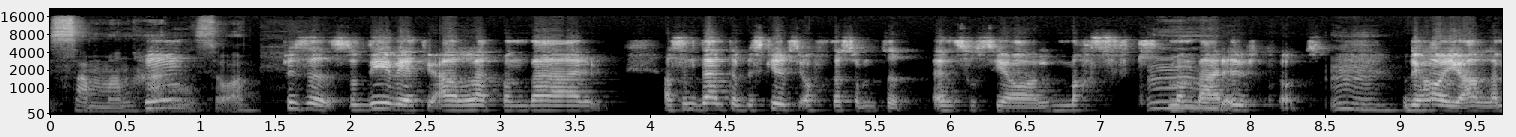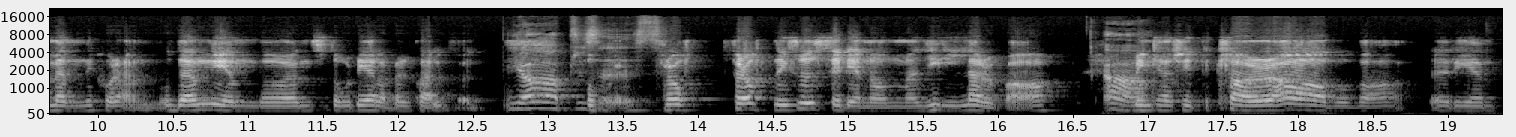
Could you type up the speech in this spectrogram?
sammanhang. Mm. Så. Precis, och det vet ju alla att man Ascendenten beskrivs ju ofta som typ en social mask mm. man bär utåt. Mm. Och det har ju alla människor än. Och den är ju ändå en stor del av en själv. Ja, precis. Och förhoppningsvis är det någon man gillar att vara. Ja. Men kanske inte klarar av att vara rent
